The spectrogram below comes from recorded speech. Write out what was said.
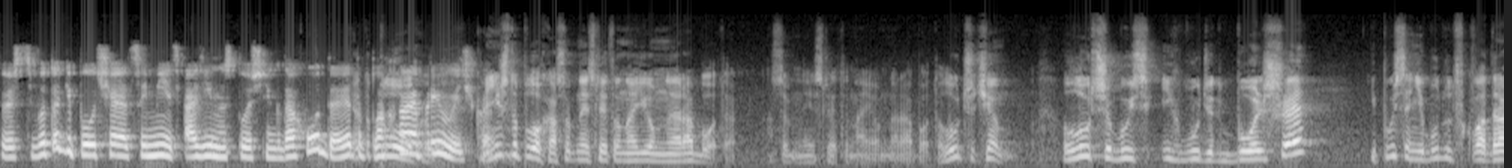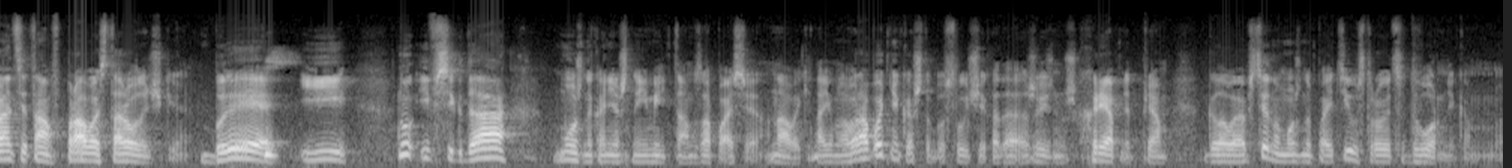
То есть в итоге получается иметь один источник дохода – это, это плохая плохо. привычка. Конечно, плохо, особенно если это наемная работа. Особенно если это наемная работа. Лучше, чем лучше пусть их будет больше, и пусть они будут в квадранте там, в правой стороночке. Б, И, ну и всегда можно, конечно, иметь там в запасе навыки наемного работника, чтобы в случае, когда жизнь уж хряпнет прям головой об стену, можно пойти устроиться дворником. Э,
